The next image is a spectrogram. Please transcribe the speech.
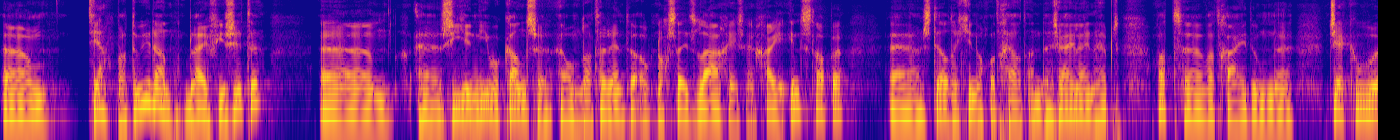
Um, ja, wat doe je dan? Blijf je zitten? Um, zie je nieuwe kansen omdat de rente ook nog steeds laag is en ga je instappen? Uh, stel dat je nog wat geld aan de zijlijn hebt. Wat, uh, wat ga je doen? Uh, Jack, hoe,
